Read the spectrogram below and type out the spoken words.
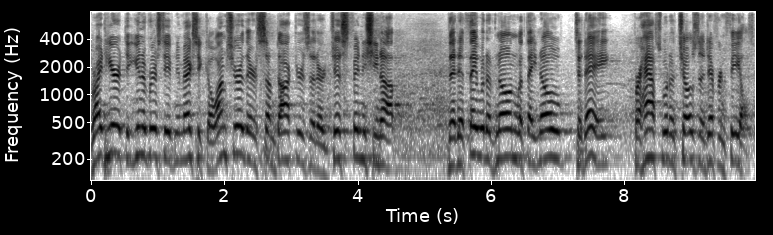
Right here at the University of New Mexico, I'm sure there's some doctors that are just finishing up that if they would have known what they know today, perhaps would have chosen a different field.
